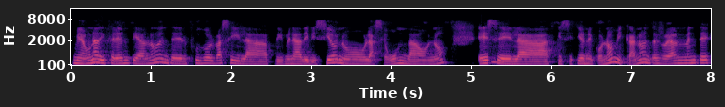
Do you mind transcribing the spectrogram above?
mira, una diferencia, ¿no? Entre el fútbol base y la primera división o la segunda o no, es eh, la adquisición económica, ¿no? Entonces, realmente,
